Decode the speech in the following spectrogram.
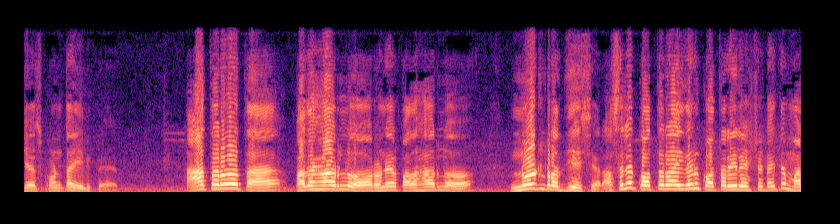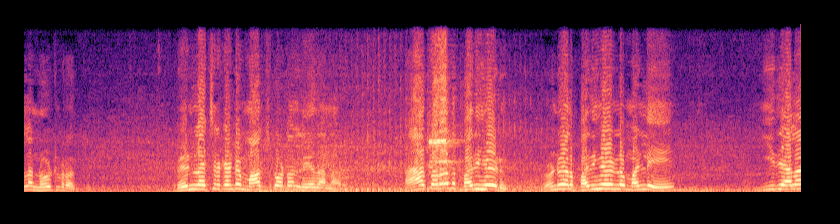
చేసుకుంటా వెళ్ళిపోయారు. ఆ తర్వాత పదహారులో రెండు వేల పదహారులో నోట్లు రద్దు చేశారు. అసలే కొత్త రాజధాని కొత్త రియల్ ఎస్టేట్ అయితే మళ్ళీ నోట్లు రద్దు. రెండు లక్షల కంటే మార్చుకోవటం లేదన్నారు. ఆ తర్వాత పదిహేడు రెండు వేల పదిహేడులో మళ్ళీ ఇది ఎలా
